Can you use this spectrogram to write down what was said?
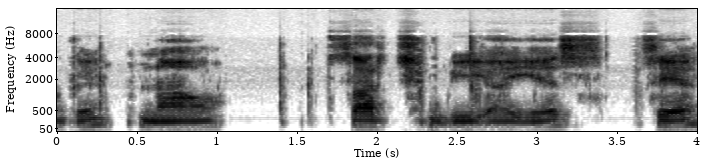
Okay now search bis here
